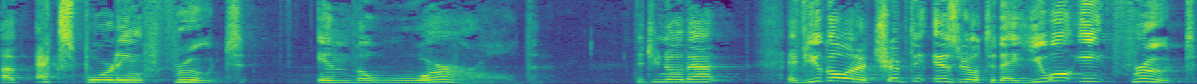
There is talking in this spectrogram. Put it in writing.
of exporting fruit in the world. Did you know that? If you go on a trip to Israel today, you will eat fruit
